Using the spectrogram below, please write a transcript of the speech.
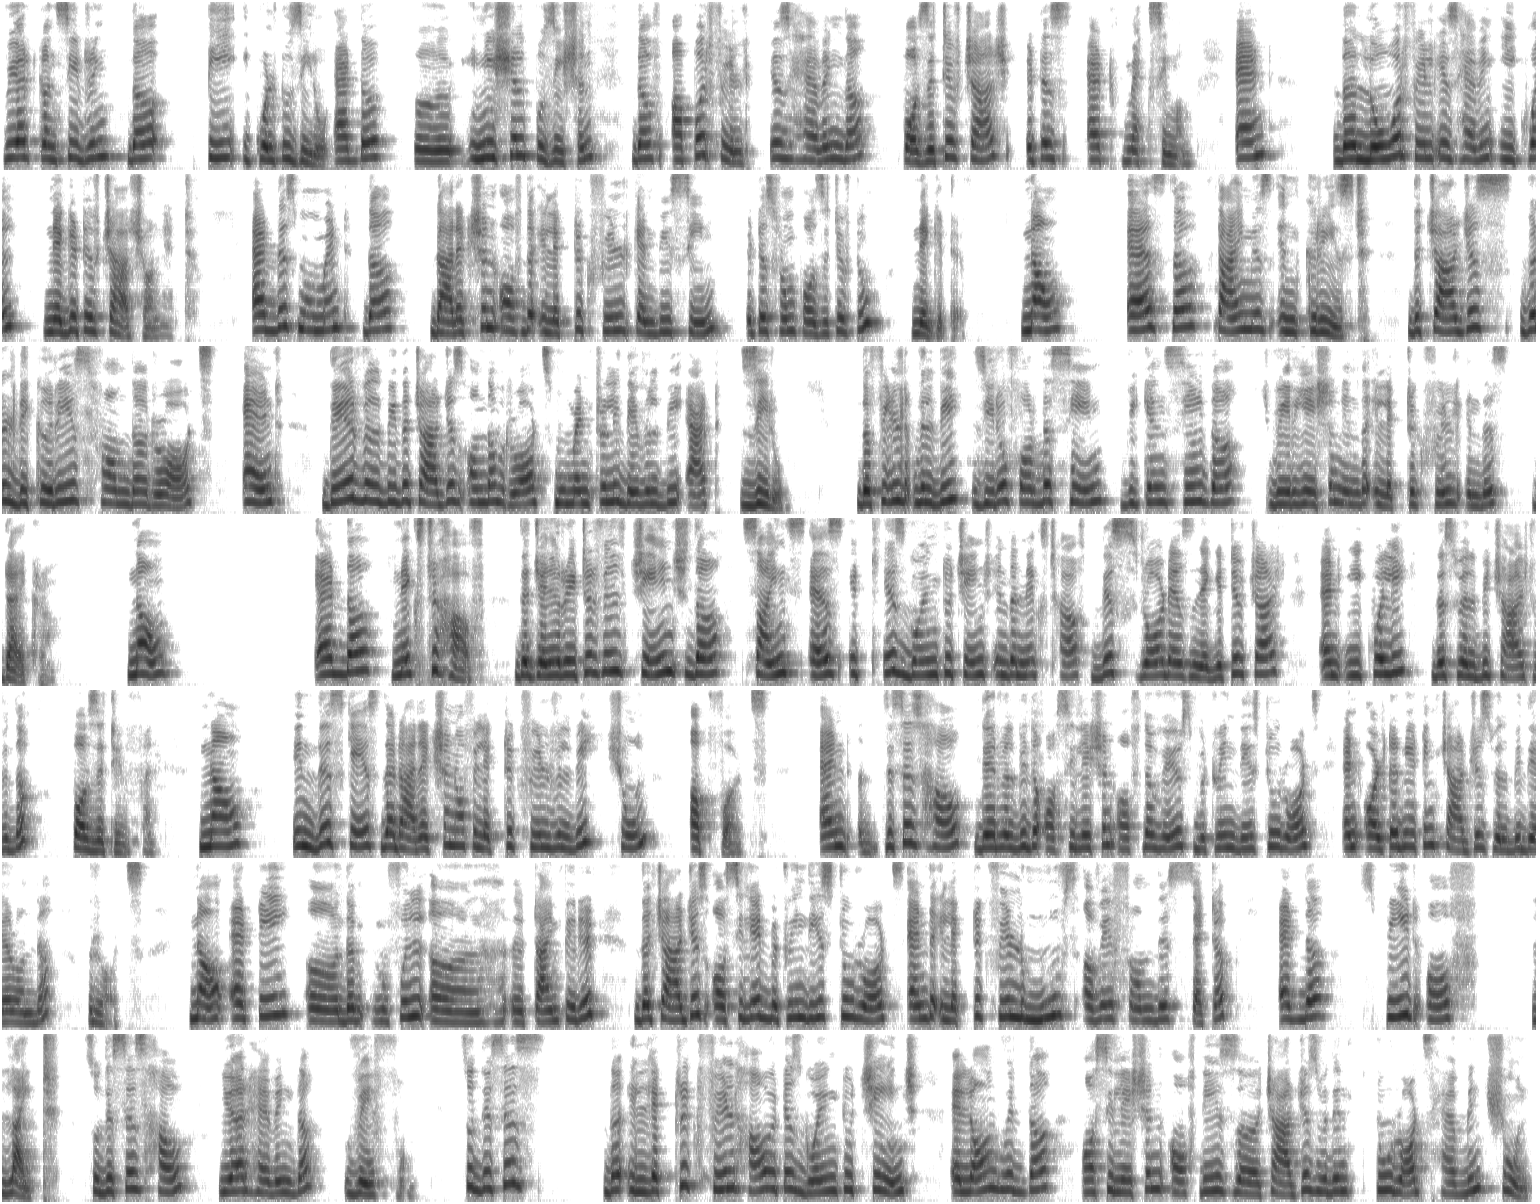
we are considering the t equal to 0. At the uh, initial position, the upper field is having the positive charge, it is at maximum. And the lower field is having equal negative charge on it. At this moment, the direction of the electric field can be seen. It is from positive to negative. Now, as the time is increased, the charges will decrease from the rods and there will be the charges on the rods momentarily they will be at zero. The field will be zero for the same we can see the variation in the electric field in this diagram. Now at the next half the generator will change the signs as it is going to change in the next half this rod as negative charge and equally this will be charged with the positive one. Now in this case the direction of electric field will be shown upwards and this is how there will be the oscillation of the waves between these two rods and alternating charges will be there on the rods. Now at t, uh, the full uh, time period, the charges oscillate between these two rods and the electric field moves away from this setup at the speed of light. So this is how you are having the waveform. So this is the electric field, how it is going to change along with the oscillation of these uh, charges within two rods have been shown.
